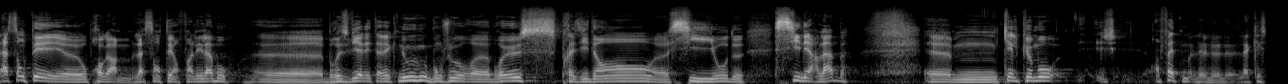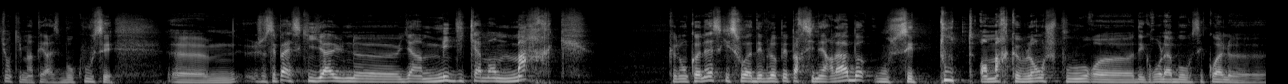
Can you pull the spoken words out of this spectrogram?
La santé euh, au programme, la santé, enfin les labos. Euh, Bruce Vielle est avec nous. Bonjour euh, Bruce, président, CEO de Cinerlab. quelques mots. En fait, la question qui m'intéresse beaucoup, c'est, je ne sais pas, est-ce qu'il y, a y a un médicament de marque que l'on connaisse qui soit développé par Cinerlab ou c'est tout en marque blanche pour des gros labos? C'est quoi le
